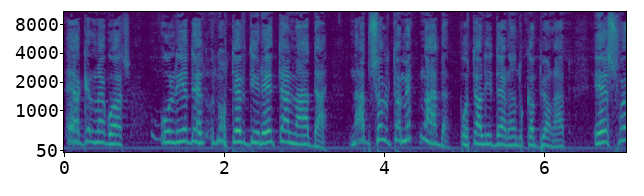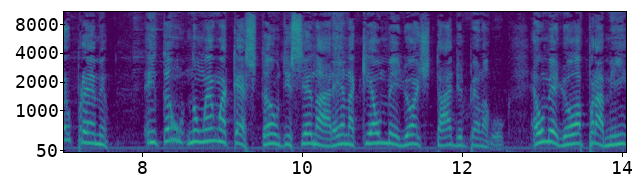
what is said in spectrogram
É aquele negócio. O líder não teve direito a nada, absolutamente nada, por estar liderando o campeonato. Esse foi o prêmio. Então, não é uma questão de ser na Arena, que é o melhor estádio de Pernambuco. É o melhor para mim.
